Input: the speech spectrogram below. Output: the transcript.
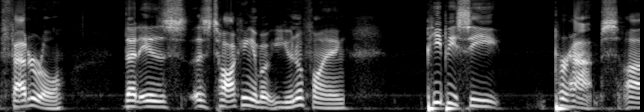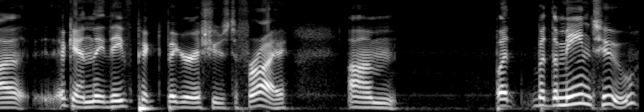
federal that is is talking about unifying. PPC, perhaps. Uh, again, they they've picked bigger issues to fry. Um, but but the main two,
